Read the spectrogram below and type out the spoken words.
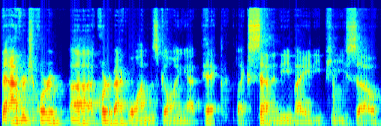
the average quarter uh, quarterback one was going at pick like 70 by ADP. So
